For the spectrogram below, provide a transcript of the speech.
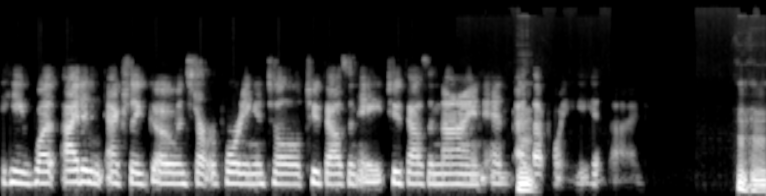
he what I didn't actually go and start reporting until 2008, 2009, and at hmm. that point he had died. Mm-hmm.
